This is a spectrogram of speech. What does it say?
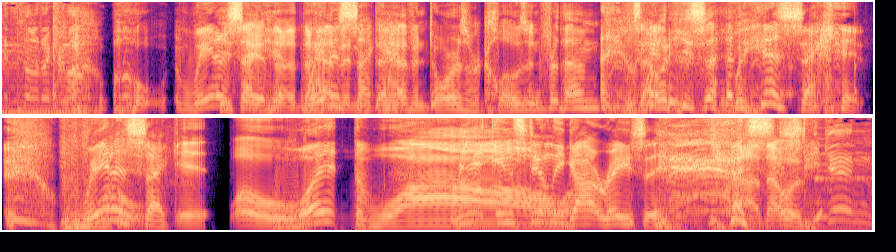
It's not a con. oh, Wait a he's saying second. the, the Wait heaven, a second. the heaven doors are closing for them. Is that what he said? Wait a second. Wait Whoa. a second. Whoa! What the? Wow. We instantly got racist. Yeah, that was. begin.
